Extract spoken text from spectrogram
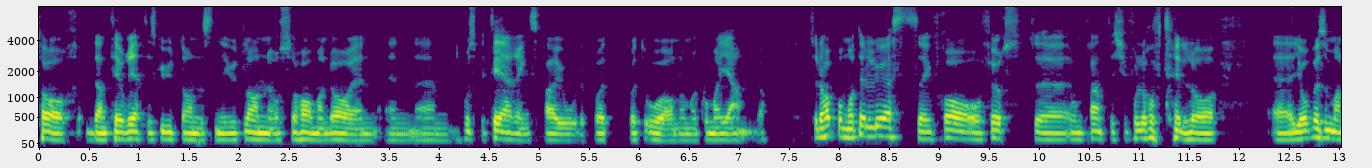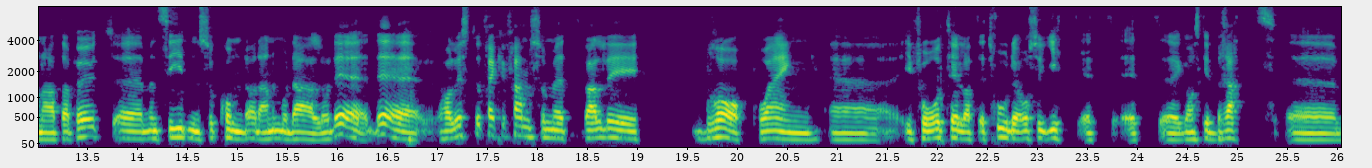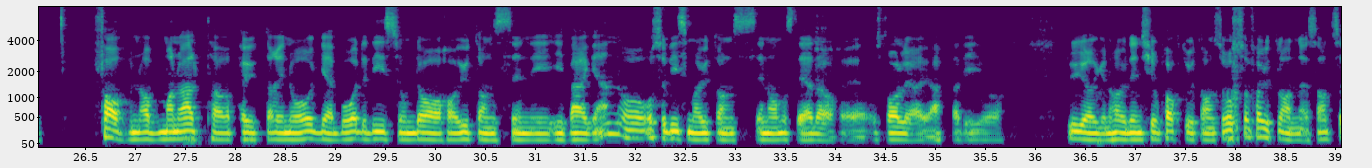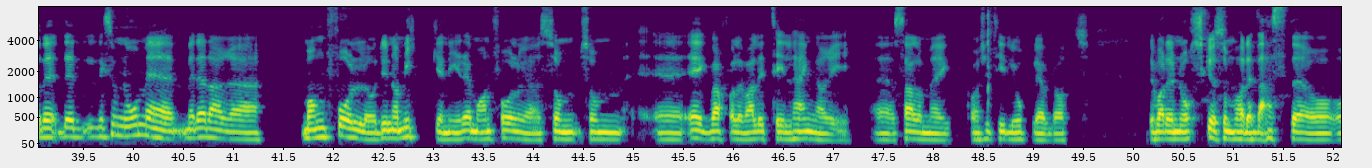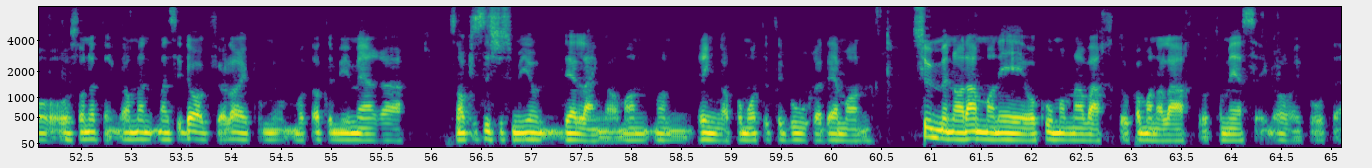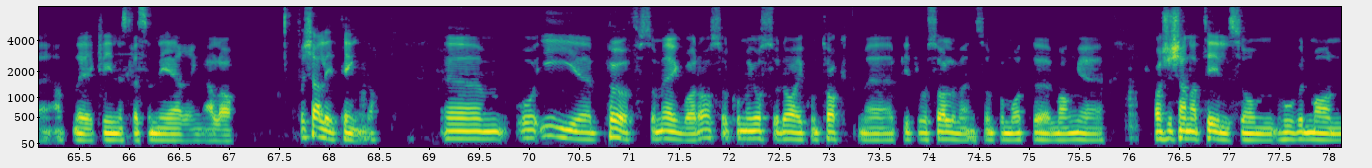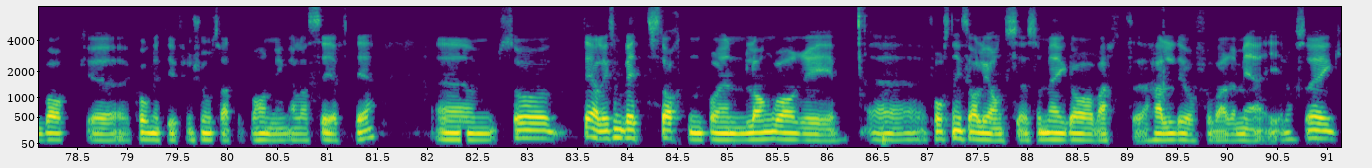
tar den teoretiske utdannelsen i utlandet, og så har man da en, en um, hospiteringsperiode på et, på et, år når man kommer hjem. da. Så det har på en måte løst seg fra å først uh, omtrent ikke få lov til å uh, jobbe som manuellterapeut, uh, men siden så kom da denne modellen. Og det, det har jeg lyst til å trekke frem som et veldig bra poeng i forhold til at jeg tror det er også gitt et, et ganske bredt favn av manuellterapeuter i Norge. Både de som da har utdannelsen i, i, Bergen, og også de som har utdannelsen andre steder. Australia er et av de, og du Jørgen har jo din kiropraktorutdannelse også fra utlandet. Sant? Så det, det, er liksom noe med, med det der eh, mangfoldet og dynamikken i det mangfoldet som, som eh, jeg i hvert fall er veldig tilhenger i. Eh, selv om jeg kanskje tidlig opplevde at det var det norske som var det beste og, og, og sånne ting. Da. Men, mens i dag føler jeg på en måte at det er mye mer eh, snakkes ikke så mye om det lenger. Man, man bringer på en måte til bordet det man summen av den man er, og hvor man har vært, og hva man har lært å ta med seg. Da, i forhold til Enten det er klinisk resonnering eller forskjellige ting. da. Um, og i uh, Perth, som jeg var da, så kom jeg også da i kontakt med Peter O'Sullivan, som på en måte mange kanskje kjenner til som hovedmannen bak uh, kognitiv funksjonsrettet behandling, eller CFD. Um, så det har liksom blitt starten på en langvarig eh, forskningsallianse som jeg da har vært heldig å få være med i. Da. Så jeg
